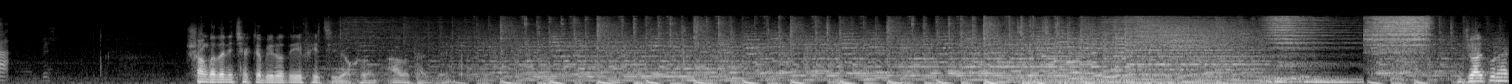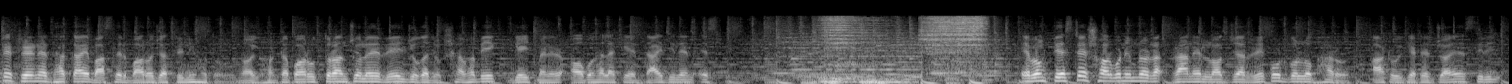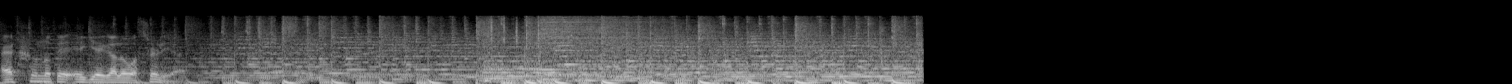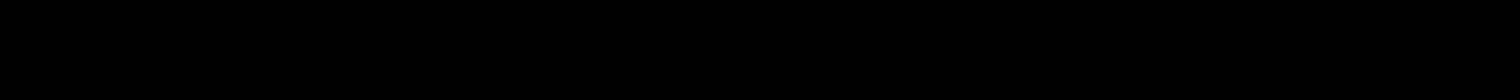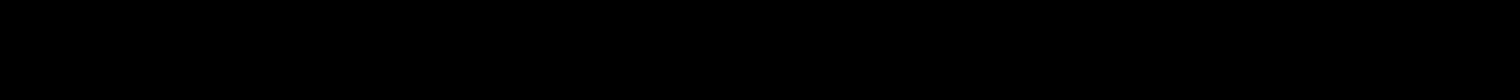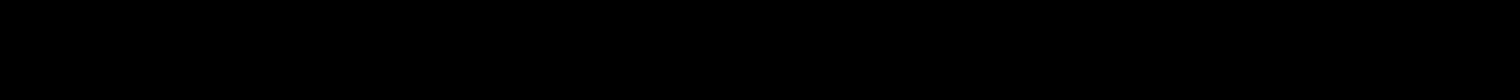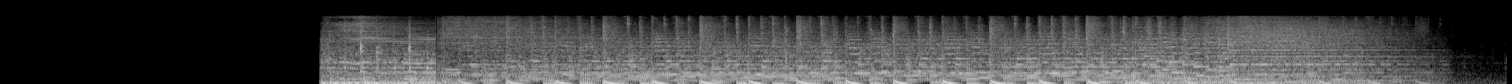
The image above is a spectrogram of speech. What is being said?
সংবাদে নিচ্ছে একটা বিরতি ফিরছি যখন আরও থাকবে। জয়পুরহাটে ট্রেনের ধাক্কায় বাসের বারো যাত্রী নিহত। নয় ঘণ্টা পর উত্তরাঞ্চলে রেল যোগাযোগ স্বাভাবিক, গেটম্যানের অবহেলাকে দায় দিলেন এসপি। এবং টেস্টের সর্বনিম্ন রানের লজ্জার রেকর্ড গড়ল ভারত। আট উইকেটের জয়ে সিরিজ এক শূন্যতে এগিয়ে গেল অস্ট্রেলিয়া।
